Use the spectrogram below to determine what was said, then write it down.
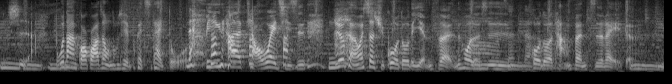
对，是啊。不过当然，瓜瓜这种东西也不可以吃太多，毕竟它的调味其实 你就可能会摄取过多的盐分，或者是过多的糖分之类的。嗯，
